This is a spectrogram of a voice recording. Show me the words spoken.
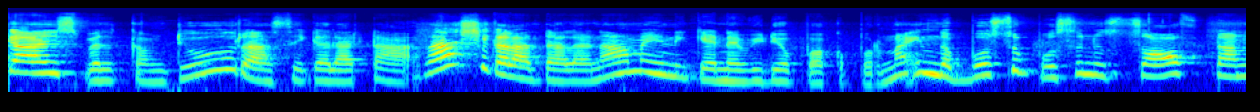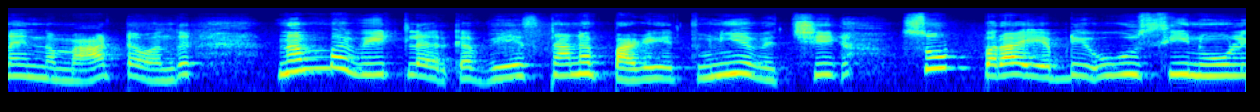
காய்ஸ் வெல்கம் டு ராசிகலாட்டா ராசிகலாட்டாவில் நாம் இன்றைக்கி என்ன வீடியோ பார்க்க போகிறோம்னா இந்த பொசு பொசுன்னு சாஃப்டான இந்த மேட்டை வந்து நம்ம வீட்டில் இருக்க வேஸ்ட்டான பழைய துணியை வச்சு சூப்பராக எப்படி ஊசி நூல்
